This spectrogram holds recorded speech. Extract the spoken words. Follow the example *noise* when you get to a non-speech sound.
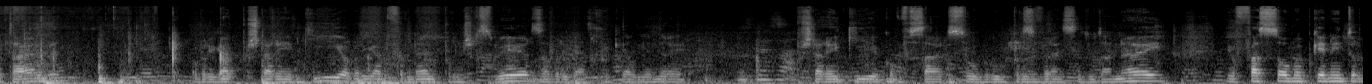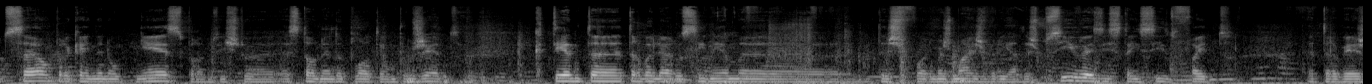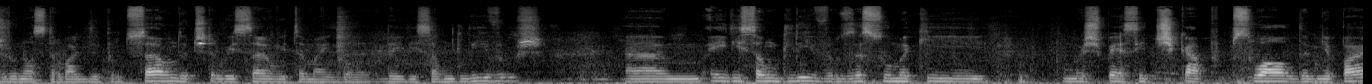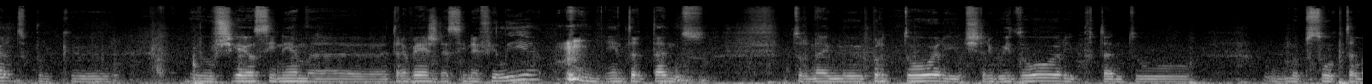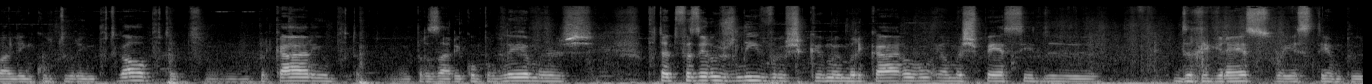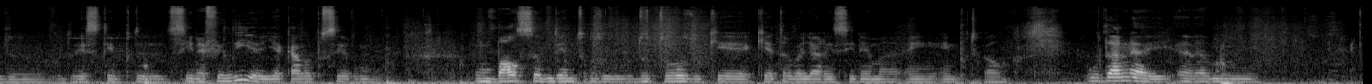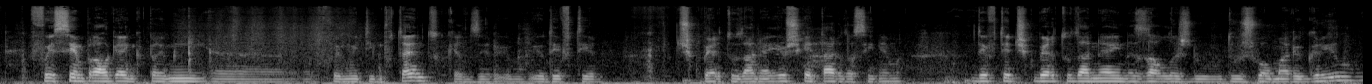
boa tarde. Obrigado por estarem aqui, obrigado Fernando por nos receberes, obrigado Raquel e André por estarem aqui a conversar sobre o Perseverança do Danei. Eu faço só uma pequena introdução para quem ainda não conhece. Pronto, isto, a Stone and the Plot é um projeto que tenta trabalhar o cinema das formas mais variadas possíveis. Isso tem sido feito através do nosso trabalho de produção, de distribuição e também da, da edição de livros. Um, a edição de livros assume aqui uma espécie de escape pessoal da minha parte, porque eu cheguei ao cinema através da cinefilia, *clears throat* entretanto tornei-me produtor e distribuidor e portanto uma pessoa que trabalha em cultura em Portugal, portanto um precário, portanto um empresário com problemas. Portanto, fazer os livros que me marcaram é uma espécie de, de regresso a esse tempo de, de esse tempo de, de, cinefilia e acaba por ser um, um bálsamo dentro do, do todo que é, que é trabalhar em cinema em, em Portugal. O Danei um, foi sempre alguém que para mim uh, foi muito importante, quer dizer, eu, eu devo ter descoberto o Danei, eu cheguei tarde ao cinema, devo ter descoberto o Danei nas aulas do, do João Mário Grilo,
